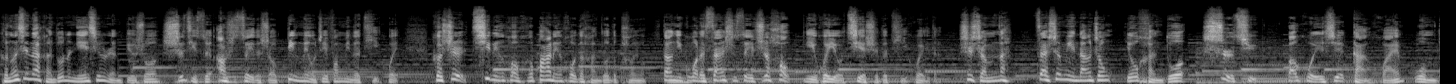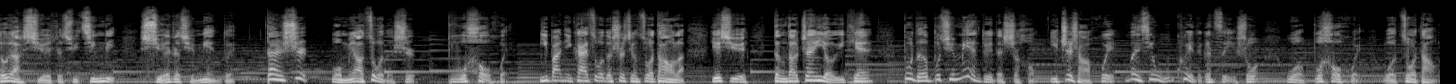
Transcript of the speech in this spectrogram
可能现在很多的年轻人，比如说十几岁、二十岁的时候，并没有这方面的体会。可是七零后和八零后的很多的朋友，当你过了三十岁之后，你会有切实的体会的。是什么呢？在生命当中有很多逝去，包括一些感怀，我们都要学着去经历，学着去面对。但是我们要做的是不后悔。你把你该做的事情做到了，也许等到真有一天不得不去面对的时候，你至少会问心无愧的跟自己说：“我不后悔，我做到了。”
